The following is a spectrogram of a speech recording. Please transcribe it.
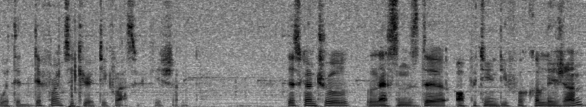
with a different security classification. This control lessens the opportunity for collusion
